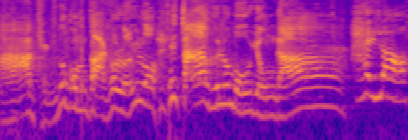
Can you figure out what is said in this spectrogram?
阿瓊都咁大個女咯，你打佢都冇用㗎。係咯，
